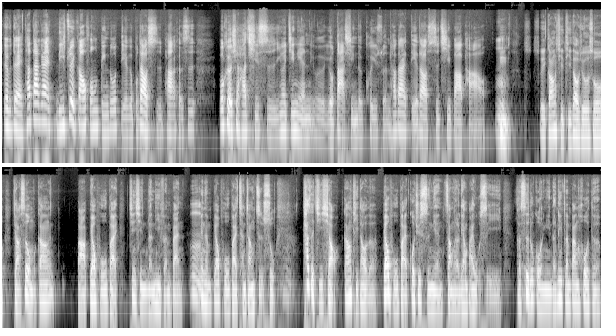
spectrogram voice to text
对不对？它大概离最高峰顶多跌个不到十趴，可是波克夏它其实因为今年有有大型的亏损，它大概跌到十七八趴哦。嗯，嗯，所以刚刚其实提到就是说，假设我们刚刚。把标普五百进行能力分班，嗯，变成标普五百成长指数，嗯，它的绩效刚刚提到的标普五百过去十年涨了两百五十一，可是如果你能力分班后的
